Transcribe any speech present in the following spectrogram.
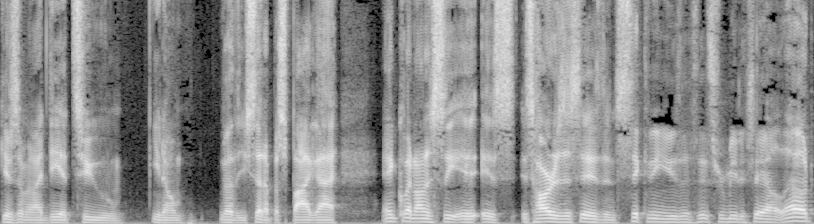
Gives them an idea to you know whether you set up a spy guy. And quite honestly, is as hard as this is and sickening as this is for me to say out loud,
